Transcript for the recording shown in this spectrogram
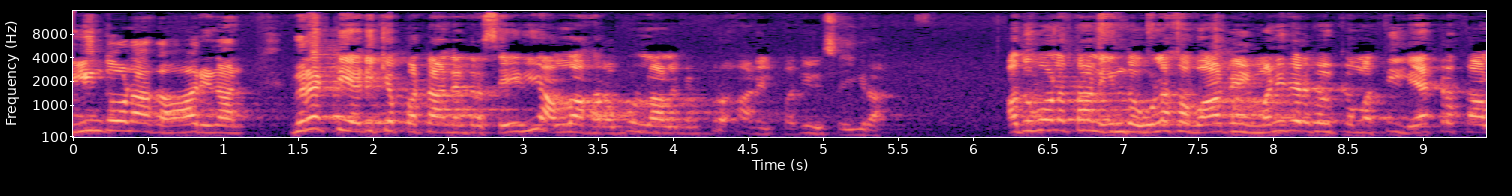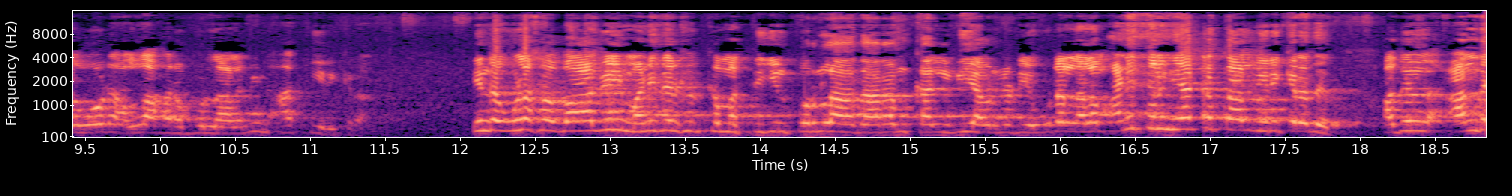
இழிந்தோனாக ஆறினான். விரட்டி அடிக்கப்பட்டான் என்ற செய்தியை அல்லாஹ் ரபுல் ஆலமின் குர்ஆனில் பதிவு செய்கிறான். அதுபோலத்தான் இந்த உலக வாழ்வில் மனிதர்களுக்கு மத்தியில் ஏற்றத்தாழ்வோடு அல்லாஹ் ரபுல் ஆலமின் ஆக்கியிருக்கிறான். இந்த உலக வாழ்வில் மனிதர்களுக்கு மத்தியில் பொருளாதாரம் கல்வி அவர்களுடைய உடல் நலம் அனைத்திலும் ஏற்றத்தாழ்வு இருக்கிறது. அதில் அந்த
